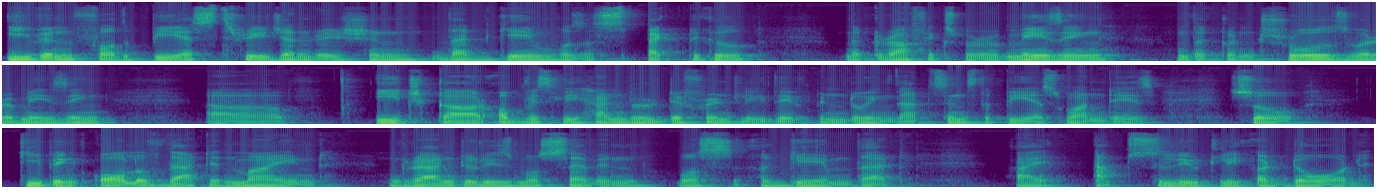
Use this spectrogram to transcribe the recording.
even for the PS3 generation, that game was a spectacle. The graphics were amazing, the controls were amazing. Uh, each car obviously handled differently. They've been doing that since the PS1 days. So, keeping all of that in mind, Gran Turismo 7 was a game that I absolutely adored.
